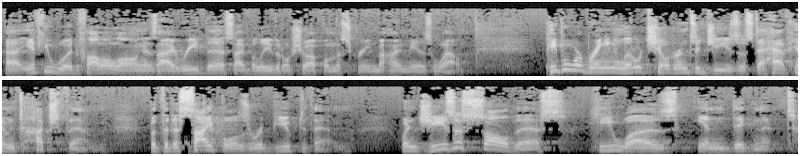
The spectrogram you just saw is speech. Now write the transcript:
Uh, if you would follow along as I read this, I believe it'll show up on the screen behind me as well. People were bringing little children to Jesus to have him touch them, but the disciples rebuked them. When Jesus saw this, he was indignant.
